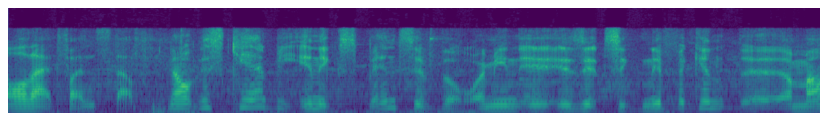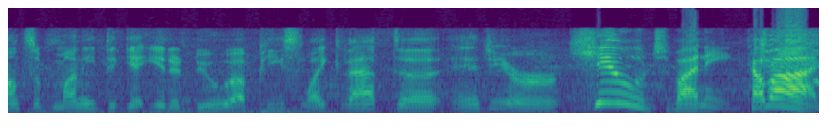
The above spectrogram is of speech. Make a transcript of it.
all that fun stuff. Now, this can't be inexpensive, though. I mean, is it significant uh, amounts of money to get you to do a piece like that, uh, Angie? Or Huge money. Come on.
